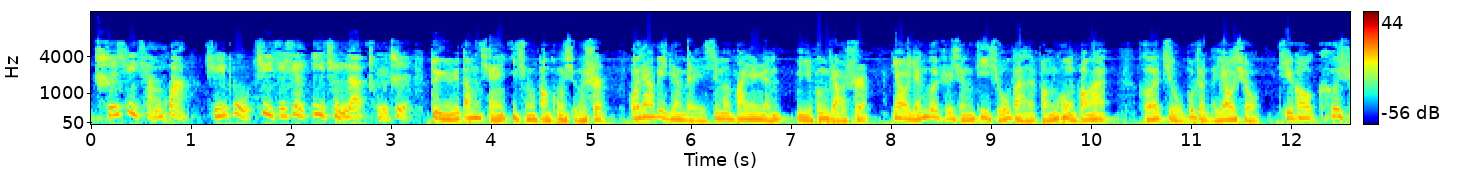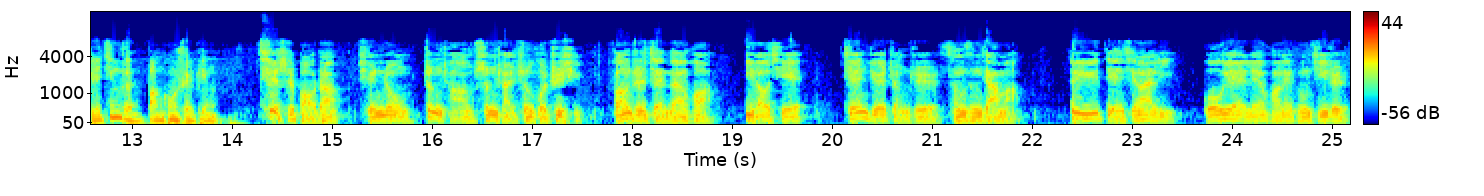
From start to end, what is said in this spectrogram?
持续强化局部聚集性疫情的处置。对于当前疫情防控形势，国家卫健委新闻发言人米峰表示，要严格执行第九版防控方案和九不准的要求，提高科学精准防控水平。切实保障群众正常生产生活秩序，防止简单化、一刀切，坚决整治层层加码。对于典型案例，国务院联防联控机制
